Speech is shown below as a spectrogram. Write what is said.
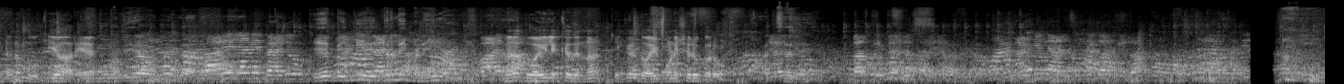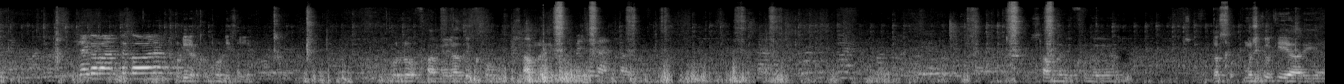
ਇਹ ਨਾ ਮੋਤੀਆ ਆ ਰਿਹਾ। ਹੈ ਵਧੀਆ ਹੁੰਦਾ ਸਾਰੇ ਜਣੇ ਬਹਿ ਜਾਓ। ਇਹ ਪਹਿਲੀ ਇੱਧਰ ਦੀ ਬਣੀ ਆ। ਮੈਂ ਦਵਾਈ ਲਿਖ ਕੇ ਦਿੰਨਾ ਠੀਕ ਹੈ? ਦਵਾਈ ਪਾਉਣੀ ਸ਼ੁਰੂ ਕਰੋ। ਅੱਛਾ ਜੀ। ਜਗਵੰਤ ਕੌਰ। ਥੋੜੀ ਰੱਖੋ ਥੋੜੀ ਥੱਲੇ। ਬੋਲੋ ਅੱਖਾਂ ਮੇਰਾ ਦੇਖੋ ਸਾਹਮਣੇ ਦੇਖੋ। ਪਿੱਛੇ ਲਾਈਨ ਲਾ ਸਾਹਮਣੇ ਦੇਖੋ ਮੇਰੇ ਦੱਸੋ ਮੁਸ਼ਕਿਲ ਕੀ ਆ ਰਹੀ ਹੈ?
